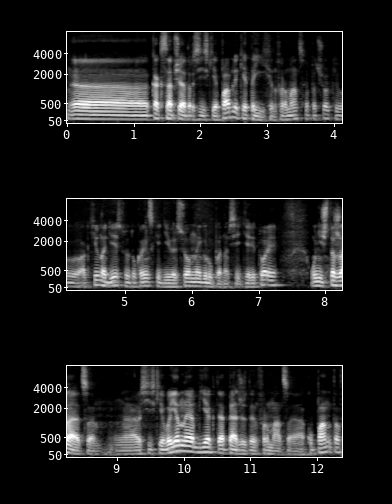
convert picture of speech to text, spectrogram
как сообщают российские паблики, это их информация, подчеркиваю, активно действуют украинские диверсионные группы на всей территории. Уничтожаются э, российские военные объекты, опять же, это информация оккупантов,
